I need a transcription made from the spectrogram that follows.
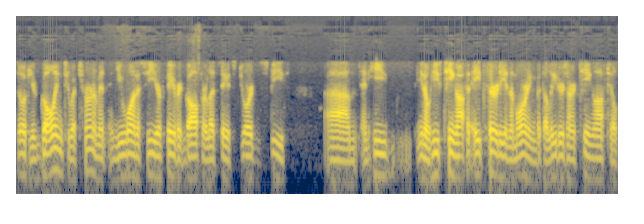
So if you're going to a tournament and you want to see your favorite golfer, let's say it's Jordan Spieth, um, and he, you know, he's teeing off at 8:30 in the morning, but the leaders aren't teeing off till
